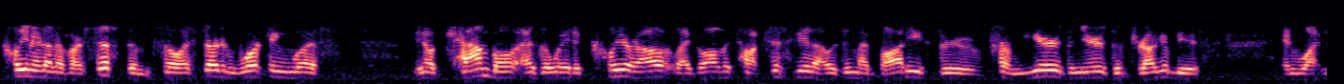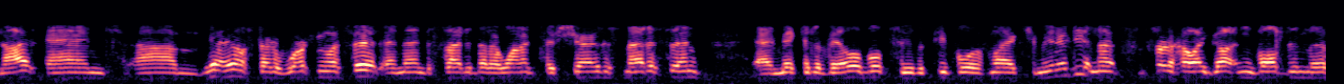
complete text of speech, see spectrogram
clean it out of our system. So I started working with, you know, Kambo as a way to clear out like all the toxicity that was in my body through from years and years of drug abuse and whatnot. And um, yeah, I started working with it and then decided that I wanted to share this medicine and make it available to the people of my community. And that's sort of how I got involved in the,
